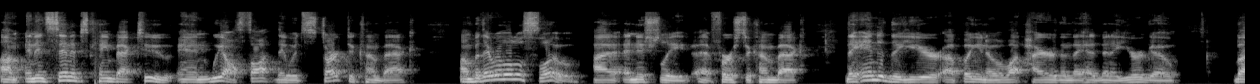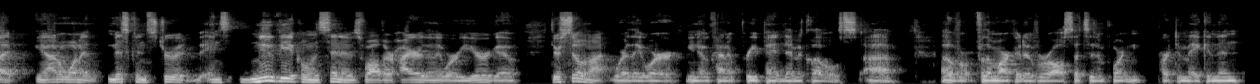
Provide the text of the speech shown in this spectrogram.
Um, and incentives came back too, and we all thought they would start to come back, um, but they were a little slow uh, initially at first to come back. They ended the year up, you know, a lot higher than they had been a year ago. But you know, I don't want to misconstrue it. And new vehicle incentives, while they're higher than they were a year ago, they're still not where they were, you know, kind of pre-pandemic levels uh, over for the market overall. So that's an important part to make. And then,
